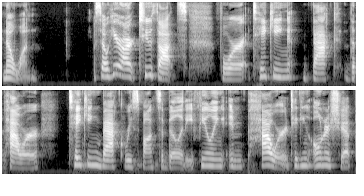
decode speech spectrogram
no one. So, here are two thoughts for taking back the power, taking back responsibility, feeling empowered, taking ownership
